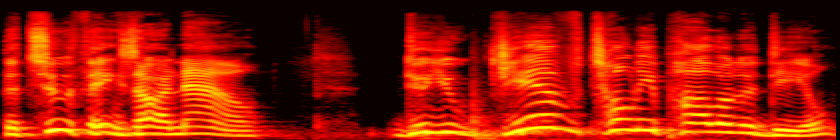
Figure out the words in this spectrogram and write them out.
the two things are now: do you give Tony Pollard a deal?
